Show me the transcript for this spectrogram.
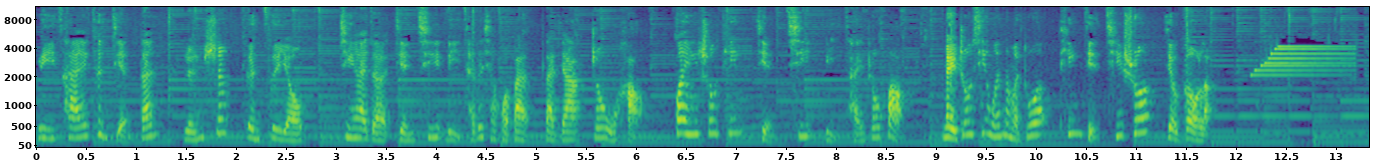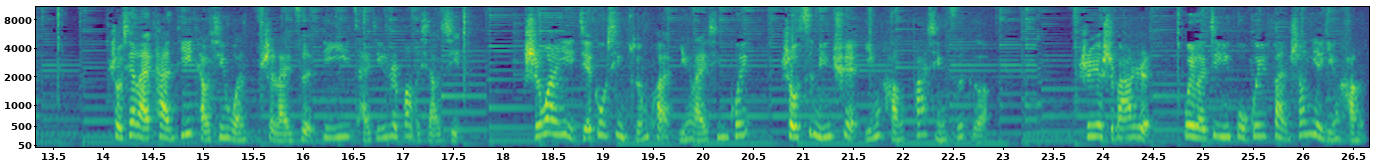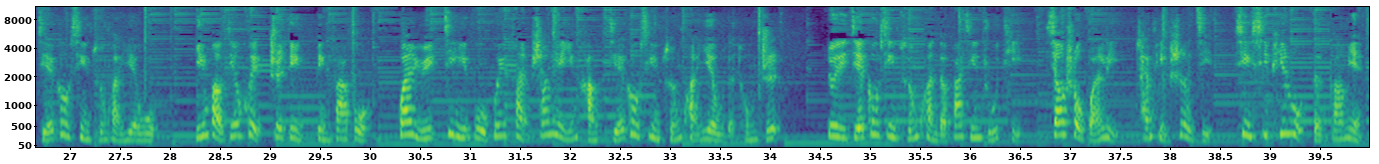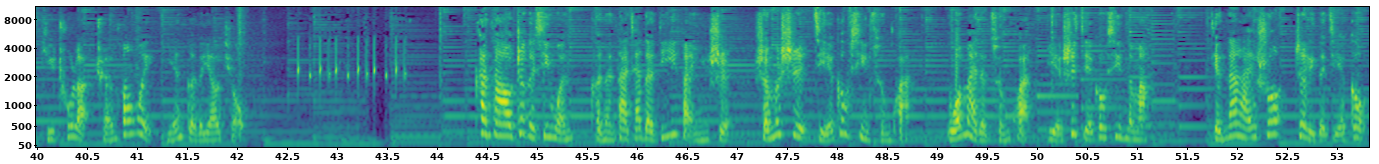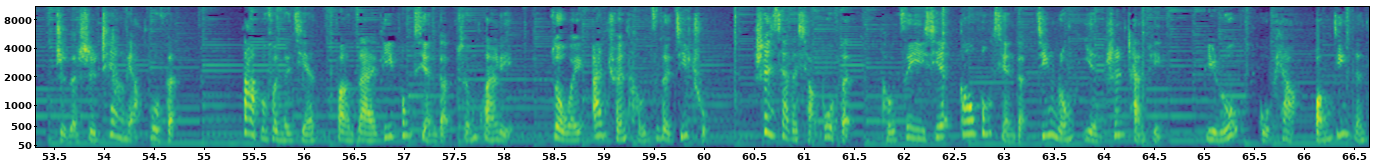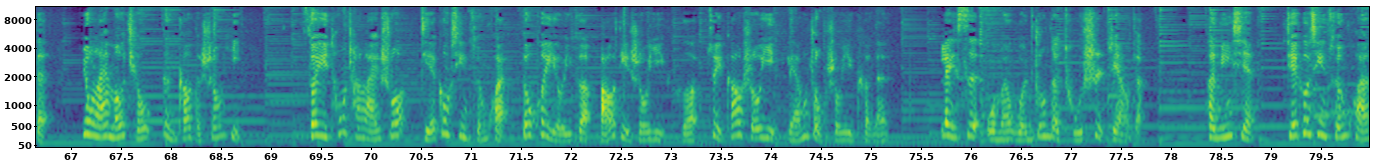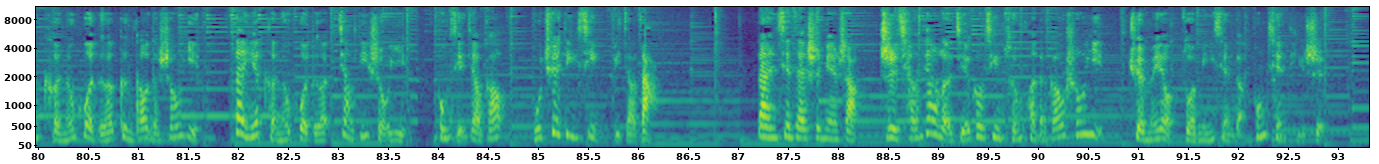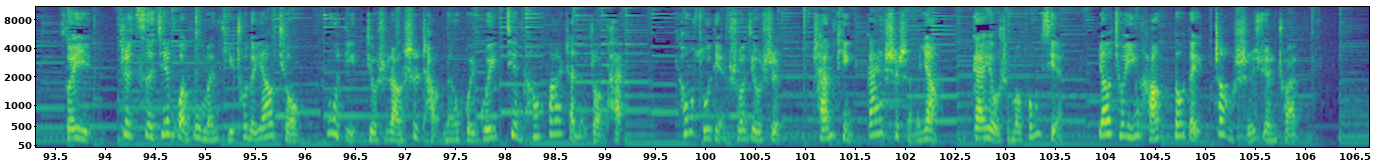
理财更简单，人生更自由。亲爱的减七理财的小伙伴，大家周五好，欢迎收听减七理财周报。每周新闻那么多，听减七说就够了。首先来看第一条新闻，是来自第一财经日报的消息：十万亿结构性存款迎来新规，首次明确银行发行资格。十月十八日。为了进一步规范商业银行结构性存款业务，银保监会制定并发布关于进一步规范商业银行结构性存款业务的通知，对结构性存款的发行主体、销售管理、产品设计、信息披露等方面提出了全方位、严格的要求。看到这个新闻，可能大家的第一反应是什么是结构性存款？我买的存款也是结构性的吗？简单来说，这里的结构指的是这样两部分：大部分的钱放在低风险的存款里，作为安全投资的基础；剩下的小部分投资一些高风险的金融衍生产品，比如股票、黄金等等，用来谋求更高的收益。所以，通常来说，结构性存款都会有一个保底收益和最高收益两种收益可能，类似我们文中的图示这样的。很明显。结构性存款可能获得更高的收益，但也可能获得较低收益，风险较高，不确定性比较大。但现在市面上只强调了结构性存款的高收益，却没有做明显的风险提示。所以这次监管部门提出的要求，目的就是让市场能回归健康发展的状态。通俗点说，就是产品该是什么样，该有什么风险，要求银行都得照实宣传。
